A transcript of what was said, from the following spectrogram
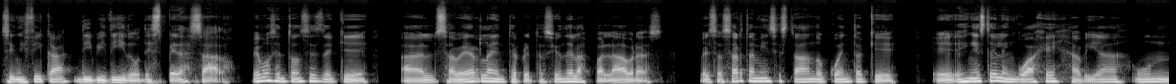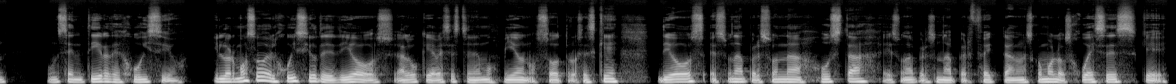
significa dividido, despedazado. Vemos entonces de que al saber la interpretación de las palabras, Belsasar también se está dando cuenta que eh, en este lenguaje había un, un sentir de juicio, y lo hermoso del juicio de Dios, algo que a veces tenemos miedo nosotros, es que Dios es una persona justa, es una persona perfecta, no es como los jueces que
